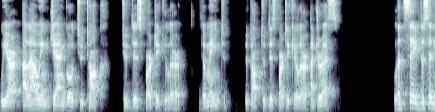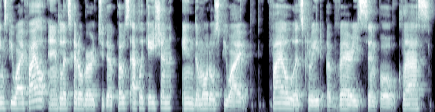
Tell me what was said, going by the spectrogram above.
we are allowing Django to talk to this particular domain, to, to talk to this particular address. Let's save the settings py file and let's head over to the post application in the models py file, let's create a very simple class,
